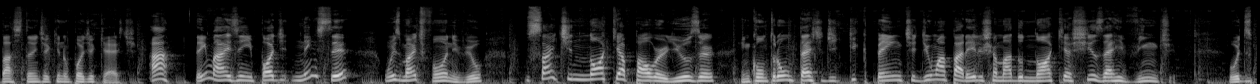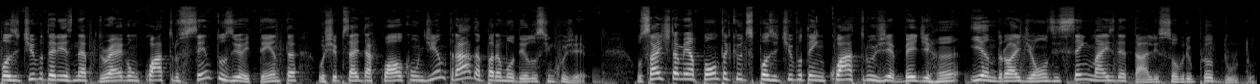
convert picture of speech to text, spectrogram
bastante aqui no podcast. Ah, tem mais, hein? Pode nem ser um smartphone, viu? O site Nokia Power User encontrou um teste de Geekbench de um aparelho chamado Nokia XR20. O dispositivo teria Snapdragon 480, o chipset da Qualcomm de entrada para modelos 5G. O site também aponta que o dispositivo tem 4 GB de RAM e Android 11 sem mais detalhes sobre o produto.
